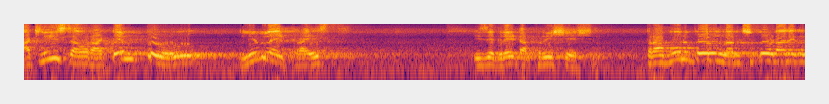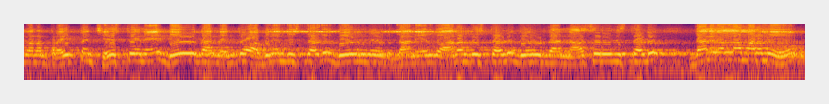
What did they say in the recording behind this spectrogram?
at least our attempt to live like Christ is a great appreciation ప్రభువుని పోలి నడుచుకోవడానికి మనం ప్రయత్నం చేస్తేనే దేవుడు దాన్ని ఎంతో అభినందిస్తాడు దేవుడు దాన్ని ఎంతో ఆనందిస్తాడు దేవుడు దాన్ని ఆశీర్వదిస్తాడు. దానివల్ల మనము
